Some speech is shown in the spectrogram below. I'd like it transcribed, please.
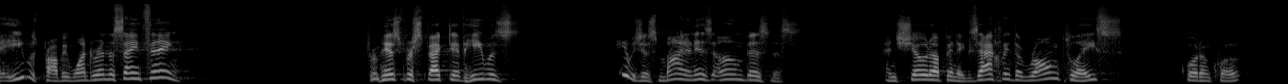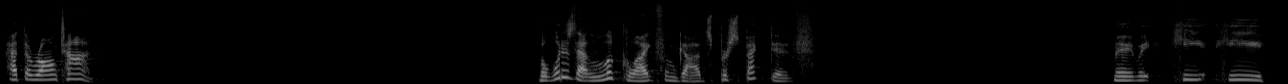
he was probably wondering the same thing. From his perspective, he was, he was just minding his own business and showed up in exactly the wrong place, quote unquote, at the wrong time. But what does that look like from God's perspective? Maybe he, he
